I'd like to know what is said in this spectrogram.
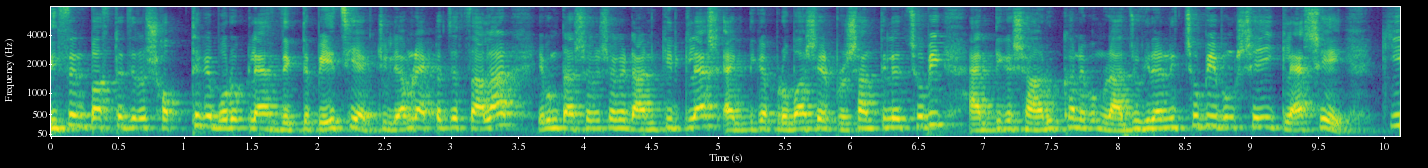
রিসেন্ট পাস্টে যেটা সব থেকে বড় ক্ল্যাশ দেখতে পেয়েছি অ্যাকচুয়ালি আমরা একটা হচ্ছে সালার এবং তার সঙ্গে সঙ্গে ডানকির ক্ল্যাশ একদিকে প্রবাসের প্রশান্ত তিলের ছবি, একদিকে শাহরুখ খান এবং রাজু হিরানির ছবি এবং সেই ক্ল্যাশে কি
